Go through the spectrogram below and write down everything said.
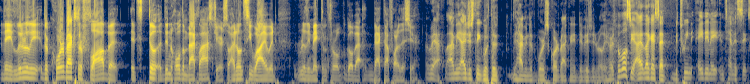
they literally their quarterbacks their flaw, but it still it didn't hold them back last year. So I don't see why it would really make them throw go back back that far this year. Yeah, I mean, I just think with the having the worst quarterback in the division really hurts. But we'll see. I, like I said, between eight and eight and ten and six,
